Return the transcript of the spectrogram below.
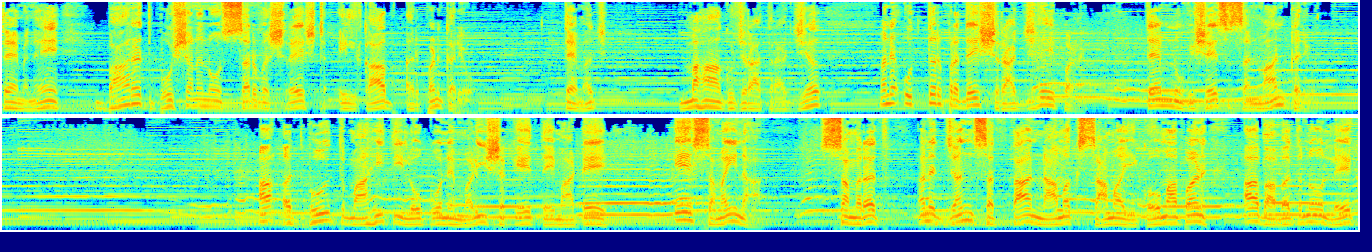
તેમને ભારત ભૂષણનો સર્વશ્રેષ્ઠ ઇલકાબ અર્પણ કર્યો તેમજ મહાગુજરાત રાજ્ય અને ઉત્તર પ્રદેશ રાજ્યએ પણ તેમનું વિશેષ સન્માન કર્યું આ અદ્ભુત માહિતી લોકોને મળી શકે તે માટે એ સમયના સમરથ અને જનસત્તા નામક સામયિકોમાં પણ આ બાબતનો લેખ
